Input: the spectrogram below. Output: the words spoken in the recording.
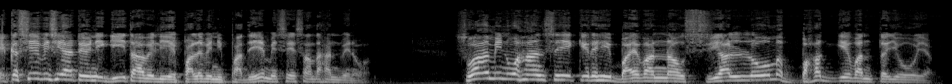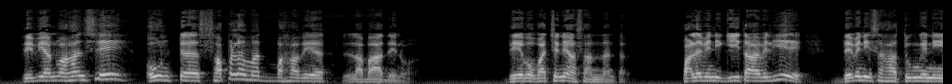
එකසේ විසි අටවෙනි ගීතාවලියේ පළවෙනි පදේ මෙසේ සඳහන් වෙනවා. ස්වාමින් වහන්සේ කෙරෙහි බයවන්නාව සියල්ලෝම භාග්‍යවන්තයෝය. දෙවියන් වහන්සේ ඔවුන්ට සපලමත් භාවය ලබා දෙනවා. දේව වචනය අසන්නන්ට. පළවෙනි ගීතාවලියේ දෙවැනි සහ තුන්වැනි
